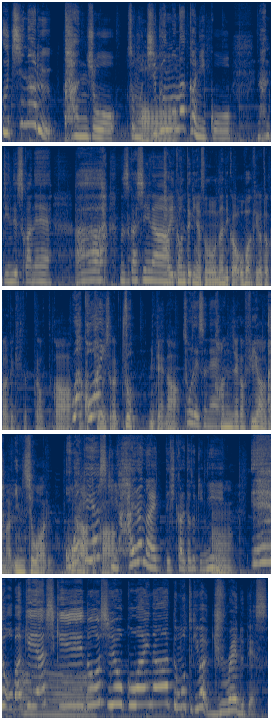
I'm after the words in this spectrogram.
内なる感情そのはあ。自分の中にこうなんて言うんですかね。あー難しいな。体感的にはその何かお化けがとか出てきたとかうわ怖い。人がゾッみたいなそうですね。感じがフィアードな印象はある。お化け屋敷にか。入らないって聞かれた時に、うん。えー、お化け屋敷どうしよう怖いなと思う時は dread です。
